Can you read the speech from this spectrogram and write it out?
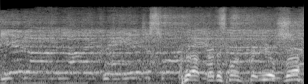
You don't like me, you just want the no, this one's for you, attention. Love.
